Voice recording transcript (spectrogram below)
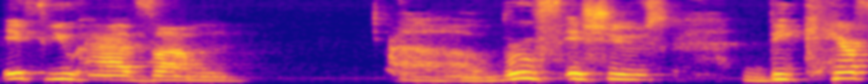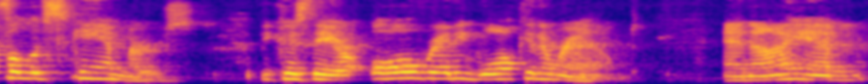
if you have um, uh, roof issues, be careful of scammers because they are already walking around. And I am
